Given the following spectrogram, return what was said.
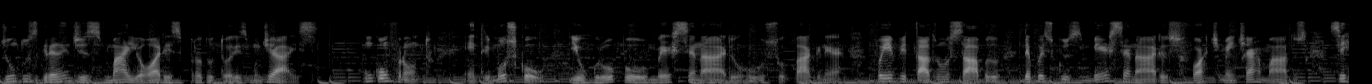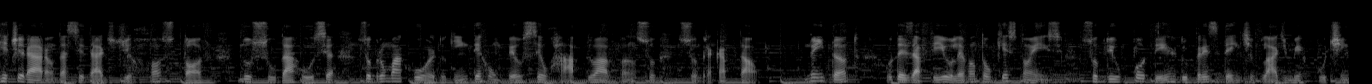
de um dos grandes maiores produtores mundiais. Um confronto entre Moscou e o grupo mercenário russo Wagner foi evitado no sábado depois que os mercenários fortemente armados se retiraram da cidade de Rostov, no sul da Rússia, sobre um acordo que interrompeu seu rápido avanço sobre a capital. No entanto, o desafio levantou questões sobre o poder do presidente Vladimir Putin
